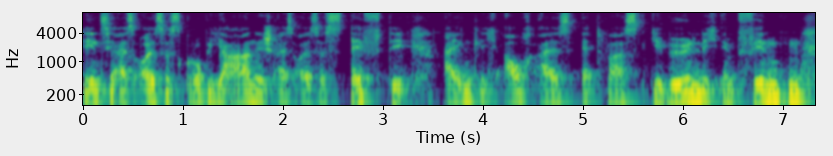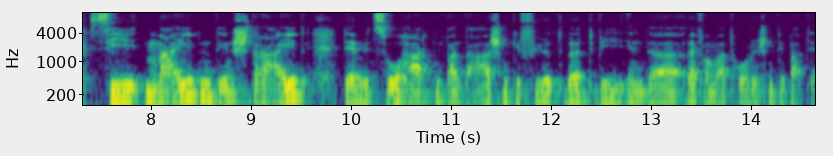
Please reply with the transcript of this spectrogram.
den sie als äußerst grobianisch, als äußerst deftig, eigentlich auch als etwas gewöhnlich empfinden. Sie meiden den Streit, der mit so harten Bandagen geführt wird wie in der reformatorischen Debatte.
